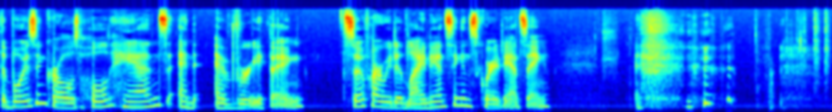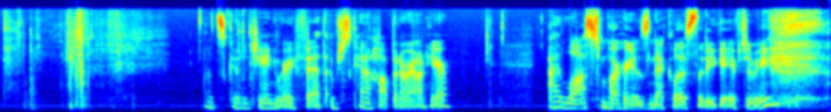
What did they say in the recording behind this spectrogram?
The boys and girls hold hands and everything. So far, we did line dancing and square dancing. Let's go to January 5th. I'm just kind of hopping around here. I lost Mario's necklace that he gave to me.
